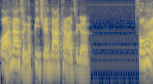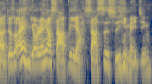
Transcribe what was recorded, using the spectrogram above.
哇！那整个币圈大家看到这个疯了，就说：哎，有人要撒币啊，撒四十亿美金，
